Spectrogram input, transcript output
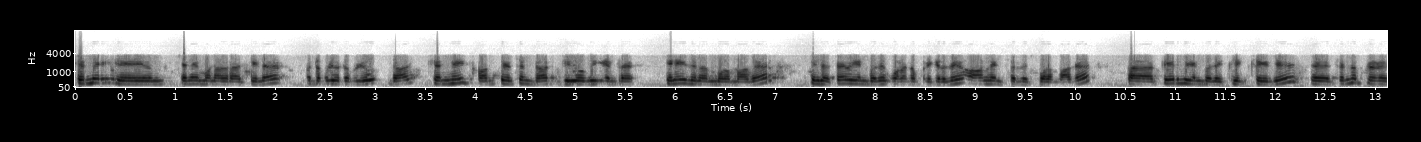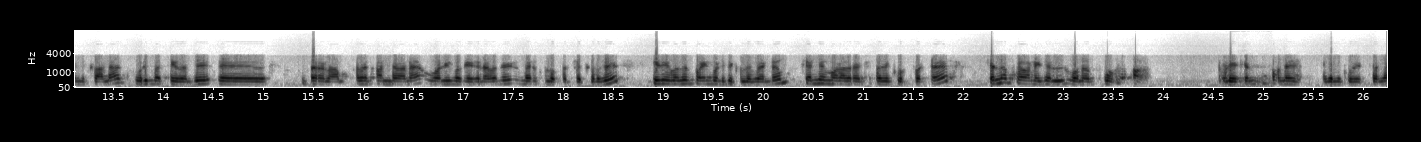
சென்னை சென்னை மாநகராட்சியில W W dot Chennai corporation dot G O V என்ற இணையதளம் மூலமாக இந்த சேவை என்பது வழங்கப்படுகிறது. ஆன்லைன் சர்வீஸ் மூலமாக தேர்வு என்பதை கிளிக் செய்து அஹ், செல்லப்பிராணிகளுக்கான உரிமத்தை வந்து பெறலாம். அதற்கான வழிவகைகளை வந்து மேற்கொள்ளப்பட்டிருக்கிறது. இதை வந்து பயன்படுத்திக் கொள்ள வேண்டும். சென்னை மாநகராட்சி பகுதிக்கு உட்பட்ட செல்லப்பிராணிகள் வளர்ப்பு செல்போன்கள் குறித்தான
